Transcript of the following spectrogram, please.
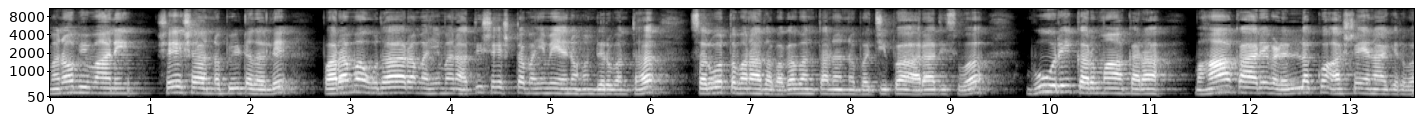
ಮನೋಭಿಮಾನಿ ಶೇಷ ಅನ್ನೋ ಪೀಠದಲ್ಲಿ ಪರಮ ಉದಾರ ಮಹಿಮನ ಅತಿಶ್ರೇಷ್ಠ ಮಹಿಮೆಯನ್ನು ಹೊಂದಿರುವಂತಹ ಸರ್ವೋತ್ತಮನಾದ ಭಗವಂತನನ್ನು ಭಜಿಪ, ಆರಾಧಿಸುವ ಭೂರಿ ಕರ್ಮಾಕರ ಮಹಾಕಾರ್ಯಗಳೆಲ್ಲಕ್ಕೂ ಆಶ್ರಯನಾಗಿರುವ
